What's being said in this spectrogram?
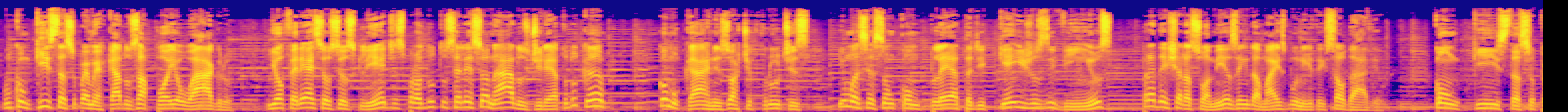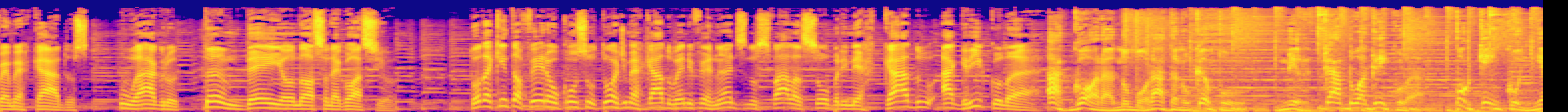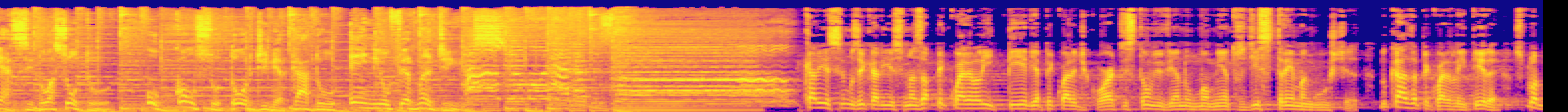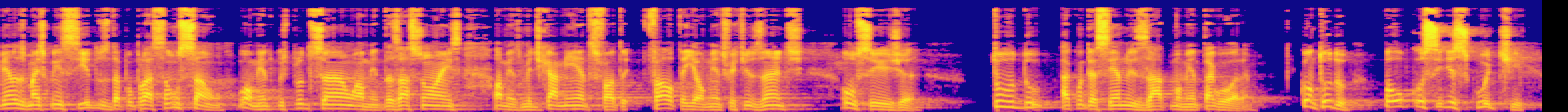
O Conquista Supermercados apoia o agro e oferece aos seus clientes produtos selecionados direto do campo, como carnes, hortifrutis e uma seção completa de queijos e vinhos para deixar a sua mesa ainda mais bonita e saudável. Conquista Supermercados. O agro também é o nosso negócio. Toda quinta-feira, o consultor de mercado N Fernandes nos fala sobre mercado agrícola. Agora no Morada no Campo, Mercado Agrícola. Por quem conhece do assunto, o consultor de mercado Enio Fernandes. Caríssimos e caríssimas, a pecuária leiteira e a pecuária de corte estão vivendo momentos de extrema angústia. No caso da pecuária leiteira, os problemas mais conhecidos da população são o aumento do custo de produção, aumento das ações, aumento dos medicamentos, falta, falta e aumento de fertilizantes, ou seja, tudo acontecendo no exato momento agora. Contudo, pouco se discute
